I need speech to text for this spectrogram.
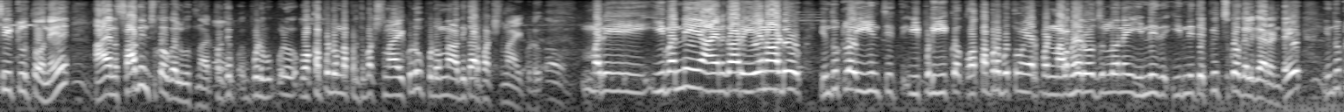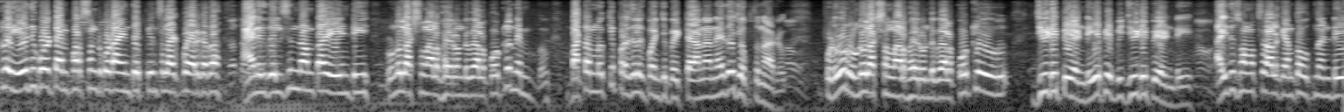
సీట్లతోనే ఆయన సాధించుకోగలుగుతున్నారు. ప్రతి ఇప్పుడు ఇప్పుడు ఒకప్పుడు ఉన్న ప్రతిపక్ష నాయకుడు ఇప్పుడున్న అధికార పక్ష నాయకుడు. మరి ఇవన్నీ ఆయన గారు ఏనాడు ఇందుట్లో ఈ ఇప్పుడు ఈ కొత్త ప్రభుత్వం ఏర్పడిన నలభై రోజుల్లోనే ఇన్ని ఇన్ని తెప్పించుకోగలిగారంటే ఇందుట్లో ఏది కూడా టెన్ పర్సెంట్ కూడా ఆయన తెప్పించలేకపోయారు కదా. ఆయనకు తెలిసిందంతా ఏంటి? రెండు లక్షల నలభై రెండు వేల కోట్లు నేను బటన్ నొక్కి ప్రజలకు పంచిపెట్టాను అనేదే చెప్తున్నారు. ఇప్పుడు రెండు లక్షల నలభై రెండు వేల కోట్లు జీడిపి అండి ఏపీ జీడిపి అండి. ఐదు సంవత్సరాలకు ఎంత అవుతుందండి?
